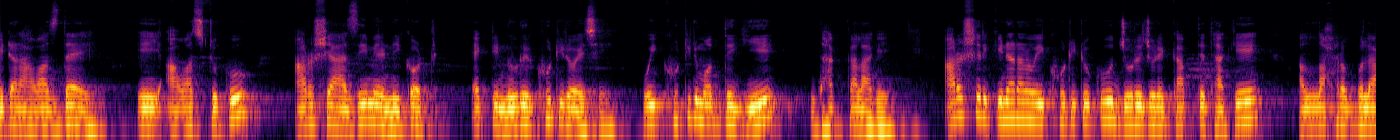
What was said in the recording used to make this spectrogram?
এটার আওয়াজ দেয়, এই আওয়াজটুকু আরও সে আজিমের নিকট একটি নূরের খুঁটি রয়েছে। ওই খুঁটির মধ্যে গিয়ে ধাক্কা লাগে। আরশের কিনারার ওই খুঁটিটুকু জোরে জোরে কাঁপতে থাকে। আল্লাহ রব্বুল্লা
